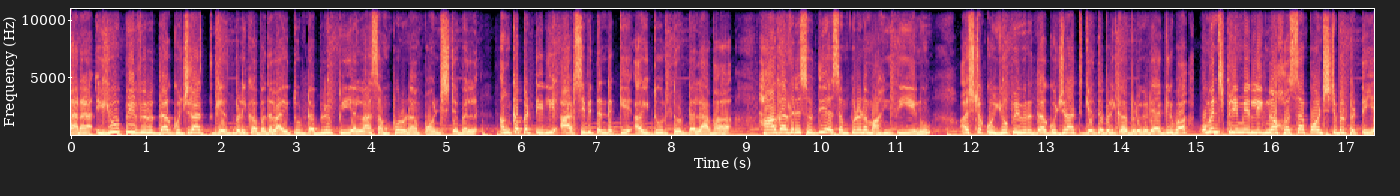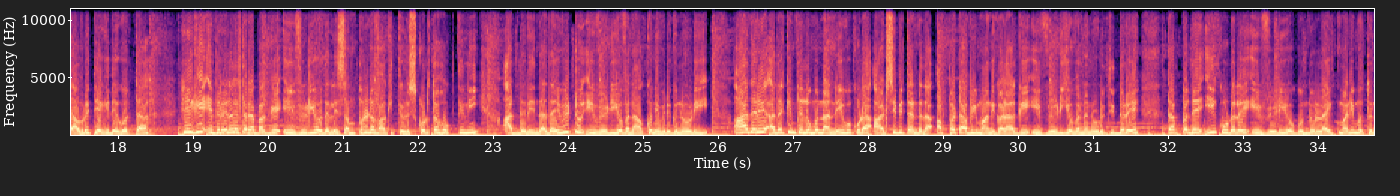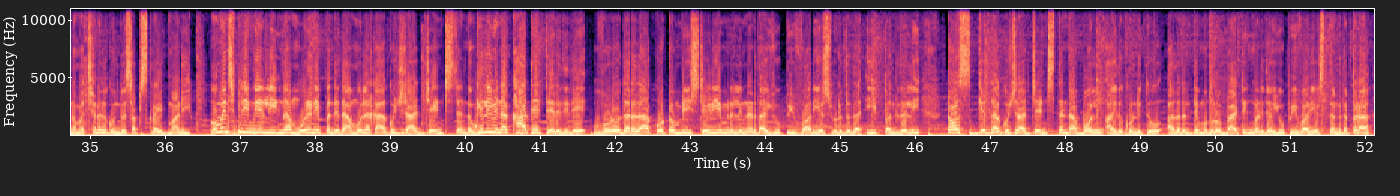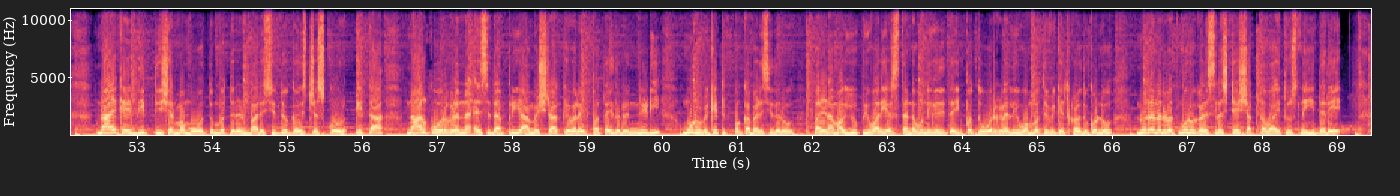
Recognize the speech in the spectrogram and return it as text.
ನಮಸ್ಕಾರ ಯುಪಿ ವಿರುದ್ಧ ಗುಜರಾತ್ ಗೆದ್ದ ಬಳಿಕ ಬದಲಾಯಿತು. ಡಬ್ಲ್ಯೂಪಿಎಲ್ನ ಸಂಪೂರ್ಣ ಪಾಯಿಂಟ್ಸ್ ಟೇಬಲ್ ಅಂಕಪಟ್ಟಿಯಲ್ಲಿ ಆರ್ಸಿಬಿ ತಂಡಕ್ಕೆ ಆಯಿತು ದೊಡ್ಡ ಲಾಭ. ಹಾಗಾದರೆ ಸುದ್ದಿಯ ಸಂಪೂರ್ಣ ಮಾಹಿತಿ ಏನು? ಅಷ್ಟಕ್ಕೂ ಯುಪಿ ವಿರುದ್ಧ ಗುಜರಾತ್ ಗೆದ್ದ ಬಳಿಕ ಬಿಡುಗಡೆಯಾಗಿರುವ ವುಮೆನ್ಸ್ ಪ್ರೀಮಿಯರ್ ಲೀಗ್ನ ಹೊಸ ಪಾಯಿಂಟ್ಸ್ ಟೇಬಲ್ ಪಟ್ಟಿ ಯಾವ ರೀತಿಯಾಗಿದೆ ಗೊತ್ತಾ? ಹೀಗೆ? ಇದರೆಲ್ಲದರ ಬಗ್ಗೆ ಈ ವಿಡಿಯೋದಲ್ಲಿ ಸಂಪೂರ್ಣವಾಗಿ ತಿಳಿಸ್ಕೊಡ್ತಾ ಹೋಗ್ತೀನಿ. ಆದ್ದರಿಂದ ದಯವಿಟ್ಟು ಈ ವಿಡಿಯೋವನ್ನು ಕೊನೆವರೆಗೂ ನೋಡಿ. ಆದರೆ ಅದಕ್ಕಿಂತಲೂ ಮುನ್ನ ನೀವು ಕೂಡ ಆರ್ ಸಿ ಬಿ ತಂಡದ ಅಪ್ಪಟ ಅಭಿಮಾನಿಗಳಾಗಿ ಈ ವಿಡಿಯೋವನ್ನು ನೋಡುತ್ತಿದ್ದರೆ ತಪ್ಪದೆ ಈ ಕೂಡಲೇ ಈ ವಿಡಿಯೋಗೊಂದು ಲೈಕ್ ಮಾಡಿ ಮತ್ತು ನಮ್ಮ ಚಾನೆಲ್ಗೊಂದು ಸಬ್ಸ್ಕ್ರೈಬ್ ಮಾಡಿ. ವುಮೆನ್ಸ್ ಪ್ರೀಮಿಯರ್ ಲೀಗ್ನ ಮೂರನೇ ಪಂದ್ಯದ ಮೂಲಕ ಗುಜರಾತ್ ಜೈಂಟ್ಸ್ ತಂಡ ಗೆಲುವಿನ ಖಾತೆ ತೆರೆದಿದೆ. ವಡೋದರದ ಕೊಟೊಂಬಿ ಸ್ಟೇಡಿಯಂನಲ್ಲಿ ನಡೆದ ಯುಪಿ ವಾರಿಯರ್ಸ್ ವಿರುದ್ಧದ ಈ ಪಂದ್ಯದಲ್ಲಿ ಟಾಸ್ ಗೆದ್ದ ಗುಜರಾತ್ ಜೈಂಟ್ಸ್ ತಂಡ ಬೌಲಿಂಗ್ ಆಯ್ದುಕೊಂಡಿತು. ಅದರಂತೆ ಮೊದಲು ಬ್ಯಾಟಿಂಗ್ ಮಾಡಿದ ಯುಪಿ ವಾರಿಯರ್ಸ್ ತಂಡದ ಪರ ನಾಯಕ ದೀಪ್ತಿ ಶರ್ಮಾ ಮೂವತ್ತೊಂಬತ್ತು ರನ್ ಬಾರಿಸಿದ್ದು, ಗರಿಷ್ಠ ಸ್ಕೋರ್ ಇತ್ತ ನಾಲ್ಕು ಓವರ್ಗಳನ್ನು ಎಸೆದ ಪ್ರಿಯಾ ಮಿಶ್ರಾ ಕೇವಲ ಇಪ್ಪತ್ತೈದು ರನ್ ನೀಡಿ ಮೂರು ವಿಕೆಟ್ ಪಕ್ಕ ಬೆಳೆಸಿದರು. ಪರಿಣಾಮ ಯುಪಿ ವಾರಿಯರ್ಸ್ ತಂಡವು ನಿಗದಿತ ಇಪ್ಪತ್ತು ಓವರ್ಗಳಲ್ಲಿ ಒಂಬತ್ತು ವಿಕೆಟ್ ಕಳೆದುಕೊಂಡು ನೂರ ನಲವತ್ಮೂರು ಗಳಿಸಲಷ್ಟೇ ಶಕ್ತವಾಯಿತು ಸ್ನೇಹಿತರೆ.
